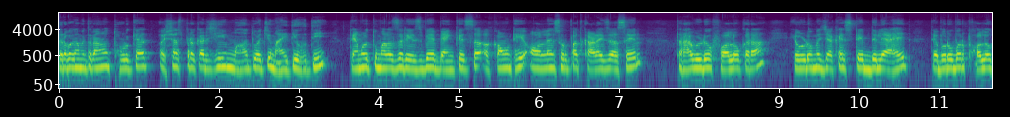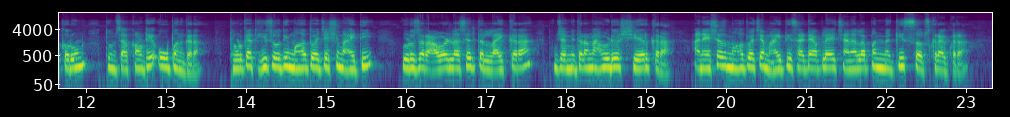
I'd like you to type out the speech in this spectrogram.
तर बघा मित्रांनो थोडक्यात अशाच प्रकारची ही महत्त्वाची माहिती होती. त्यामुळे तुम्हाला जर एस बी आय बँकेचं अकाउंट हे ऑनलाईन स्वरूपात काढायचं असेल तर हा व्हिडिओ फॉलो करा. एवढं मी ज्या काही स्टेप दिले आहेत त्याबरोबर फॉलो करून तुमचं अकाउंट हे ओपन करा. थोडक्यात हीच होती महत्त्वाची अशी माहिती. व्हिडिओ जर आवडला असेल तर लाईक करा. तुमच्या मित्रांना हा व्हिडिओ शेअर करा. आणि अशाच महत्त्वाच्या माहितीसाठी आपल्या या चॅनलला पण नक्कीच सबस्क्राईब करा.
